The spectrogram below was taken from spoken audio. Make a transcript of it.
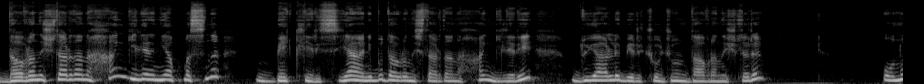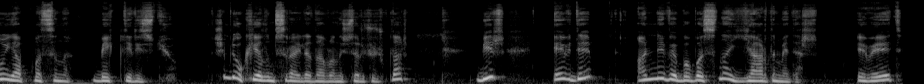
davranışlardan hangilerinin yapmasını bekleriz. Yani bu davranışlardan hangileri duyarlı bir çocuğun davranışları onu yapmasını bekleriz diyor. Şimdi okuyalım sırayla davranışları çocuklar. Bir, evde anne ve babasına yardım eder. Evet,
